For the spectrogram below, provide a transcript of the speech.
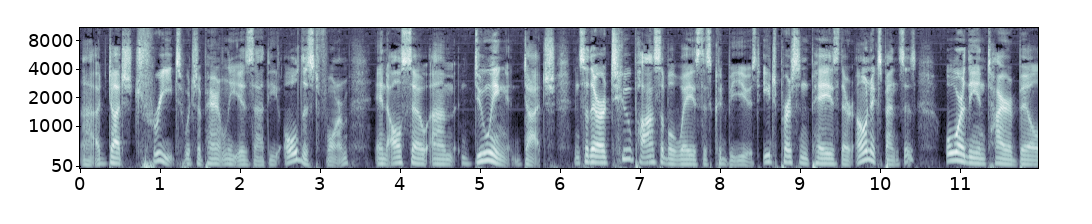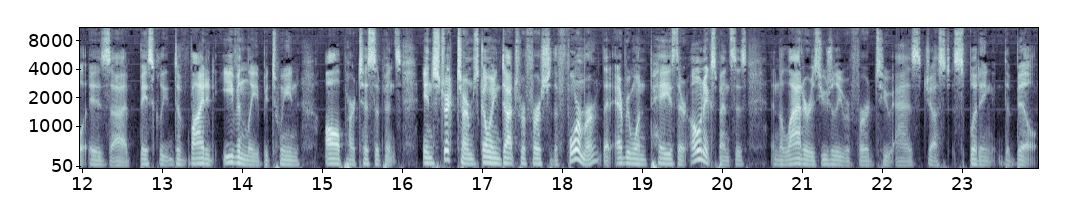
Uh, a Dutch treat, which apparently is uh, the oldest form, and also um, doing Dutch. And so there are two possible ways this could be used. Each person pays their own expenses, or the entire bill is uh, basically divided evenly between all participants. In strict terms, going Dutch refers to the former, that everyone pays their own expenses, and the latter is usually referred to as just splitting the bill.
